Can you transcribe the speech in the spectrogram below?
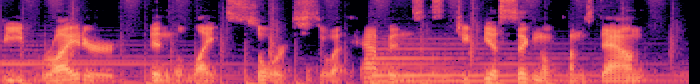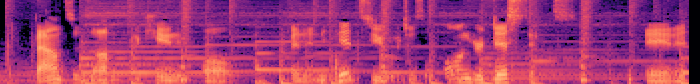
be brighter than the light source. So what happens is the GPS signal comes down, bounces off the canyon wall, and then hits you, which is a longer distance. And it,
